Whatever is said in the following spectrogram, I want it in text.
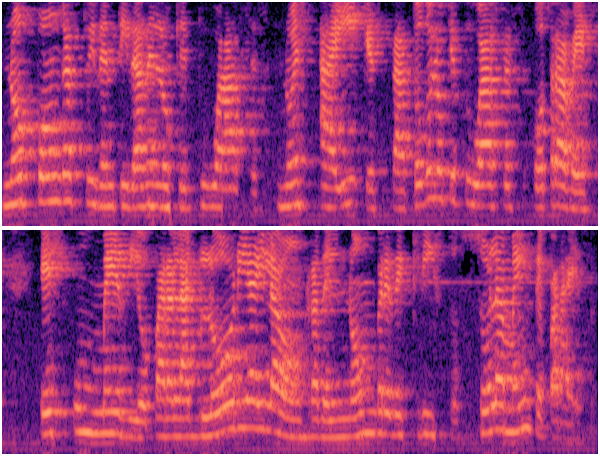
No pongas tu identidad en lo que tú haces, no es ahí que está. Todo lo que tú haces otra vez es un medio para la gloria y la honra del nombre de Cristo, solamente para eso.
